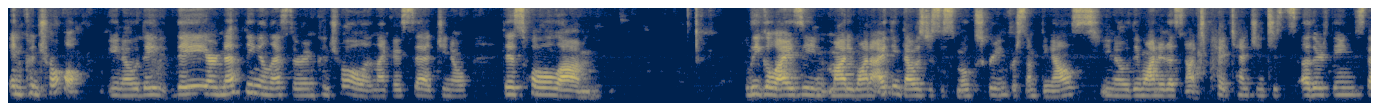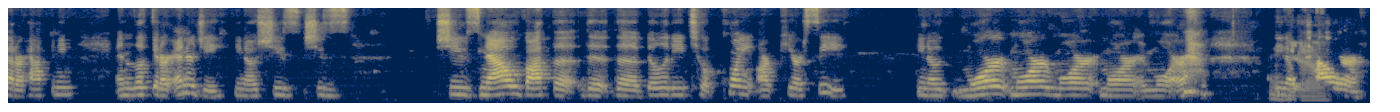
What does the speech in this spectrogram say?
in control. You know they they are nothing unless they're in control. And like i said you know this whole um, legalizing marijuana, I think that was just a smokescreen for something else. You know, they wanted us not to pay attention to other things that are happening and look at our energy. You know, she's she's she's now got the the the ability to appoint our PRC. You know, more, more, more, more, and more. you know, yeah. power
